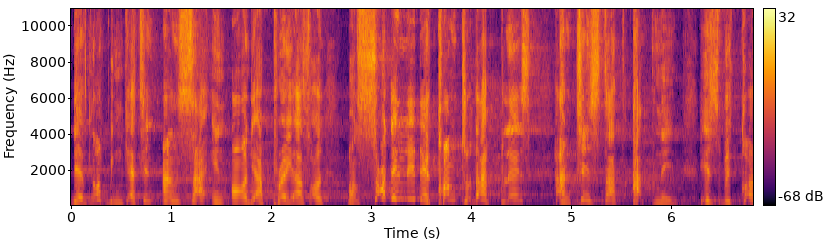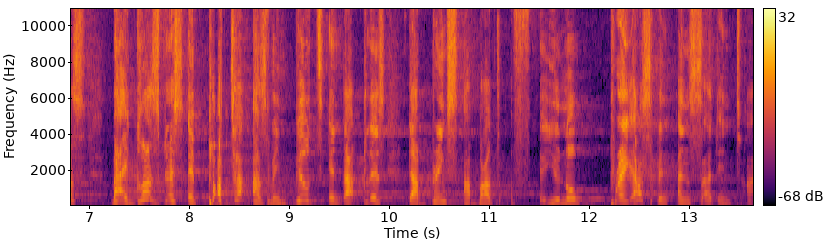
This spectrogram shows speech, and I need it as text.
They've not been getting answer in all their prayers, but suddenly they come to that place and things start happening. It's because by God's grace, a portal has been built in that place that brings about, you know, prayers being answered in time.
